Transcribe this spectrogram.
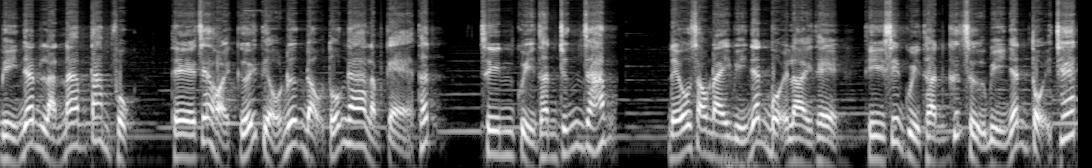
Bỉ nhân là nam Tam Phục Thề sẽ hỏi cưới tiểu nương đậu Tố Nga làm kẻ thất Xin quỷ thần chứng giám. Nếu sau này bỉ nhân bội lời thề Thì xin quỷ thần cứ xử bỉ nhân tội chết.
